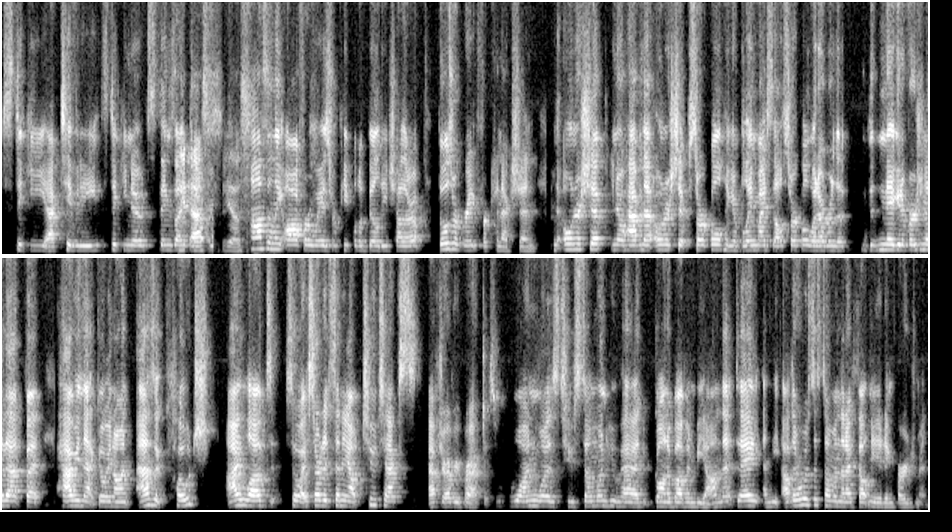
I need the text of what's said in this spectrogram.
sticky activity sticky notes things like that. Yes, yes. constantly offer ways for people to build each other up. Those are great for connection. The ownership you know having that ownership circle you know blame myself circle whatever the, the negative version of that but having that going on. As a coach i loved so i started sending out two texts after every practice. One was to someone who had gone above and beyond that day and the other was to someone that i felt needed encouragement.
